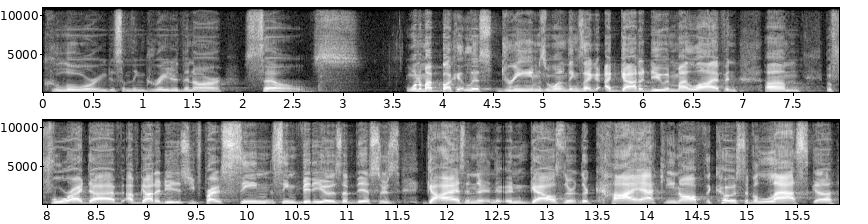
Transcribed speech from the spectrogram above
glory to something greater than ourselves. One of my bucket list dreams, one of the things I, I got to do in my life, and um, before I die, I've, I've got to do this. You've probably seen, seen videos of this. There's guys and, and gals, they're, they're kayaking off the coast of Alaska.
